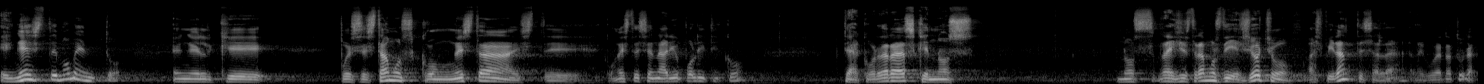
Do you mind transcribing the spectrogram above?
en este momento en el que pues estamos con, esta, este, con este escenario político, te acordarás que nos, nos registramos 18 aspirantes a la, a gubernatura,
